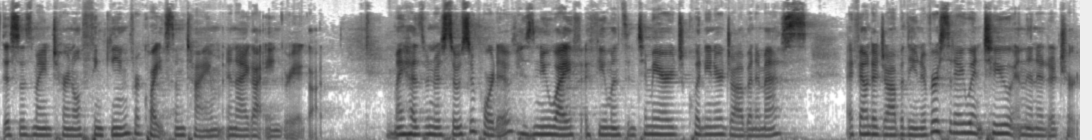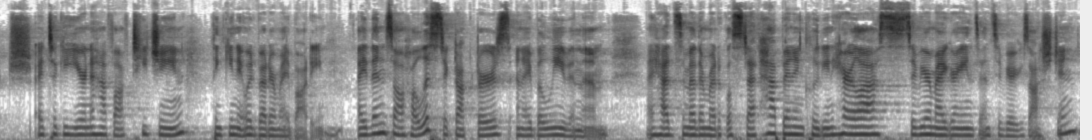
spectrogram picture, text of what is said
This was my internal thinking for quite some time, and I got angry at God. Hmm. My husband was so supportive. His new wife, a few months into marriage, quitting her job in a mess. I found a job at the university I went to and then at a church. I took a year and a half off teaching, thinking it would better my body. I then saw holistic doctors, and I believe in them. I had some other medical stuff happen, including hair loss, severe migraines, and severe exhaustion.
